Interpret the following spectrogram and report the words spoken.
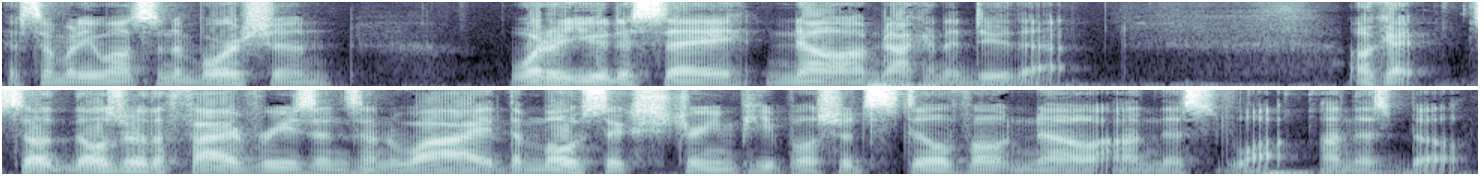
if somebody wants an abortion, what are you to say, no, I'm not going to do that? Okay, so those are the five reasons and why the most extreme people should still vote no on this law, on this bill.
